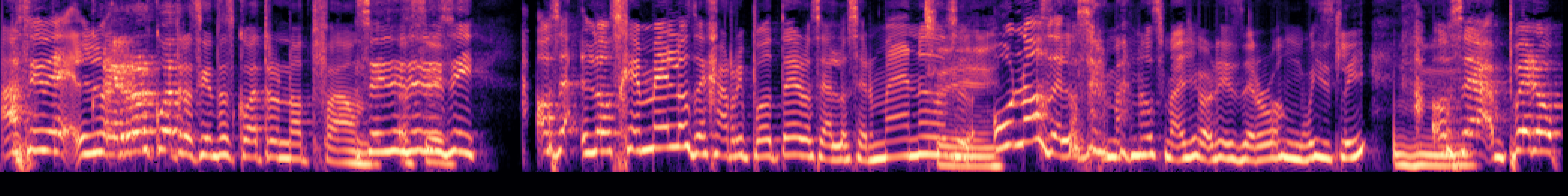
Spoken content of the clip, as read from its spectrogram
Así de... Error 404 not found. Sí, sí, sí, sí. O sea, los gemelos de Harry Potter, o sea, los hermanos, Sí. unos de los hermanos mayores de Ron Weasley. O sea, pero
